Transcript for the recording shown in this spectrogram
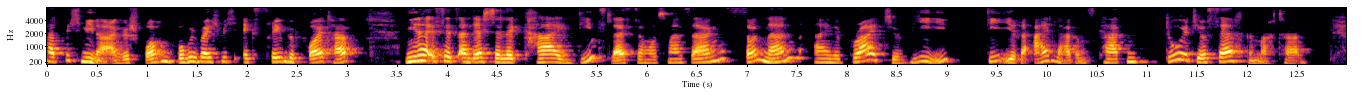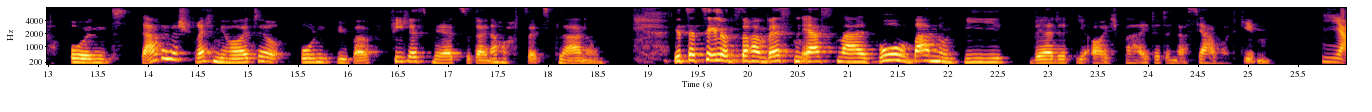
hat mich Nina angesprochen, worüber ich mich extrem gefreut habe. Nina ist jetzt an der Stelle kein Dienstleister, muss man sagen, sondern eine Bride-to-be, die ihre Einladungskarten do-it-yourself gemacht haben. Und darüber sprechen wir heute und über vieles mehr zu deiner Hochzeitsplanung. Jetzt erzähle uns doch am besten erstmal, wo, wann und wie werdet ihr euch beide denn das Jawort geben? Ja,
